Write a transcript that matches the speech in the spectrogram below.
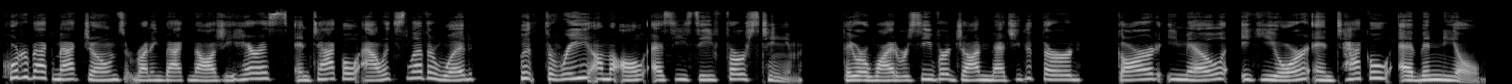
quarterback Mac Jones, running back Najee Harris, and tackle Alex Leatherwood put three on the All SEC first team. They were wide receiver John Metchie III, guard Emil Ekiyor, and tackle Evan Neal.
